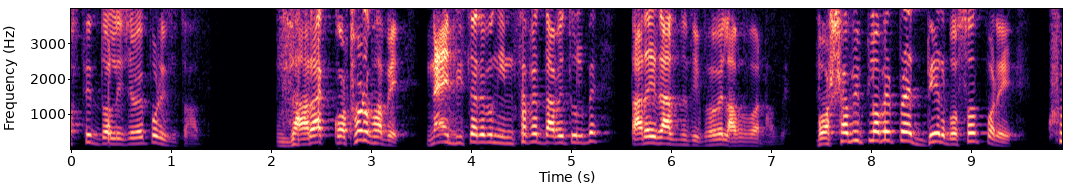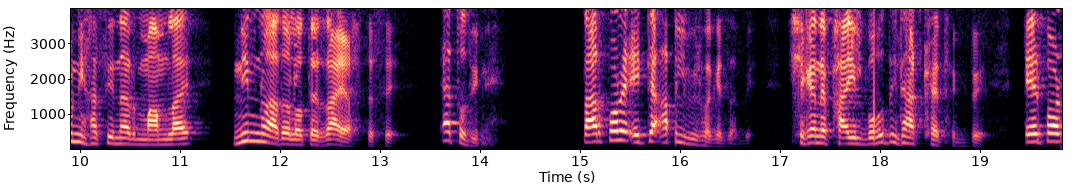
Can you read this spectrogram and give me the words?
অস্থির দল হিসেবে পরিচিত হবে। যারা কঠোরভাবে ন্যায় বিচার এবং ইনসাফের দাবি তুলবে তারাই রাজনৈতিকভাবে লাভবান হবে। বর্ষা বিপ্লবের প্রায় দেড় বছর পরে খুনি হাসিনার মামলায় নিম্ন আদালতের রায় আসতেছে এতদিনে। তারপরে এটা আপিল বিভাগে যাবে। সেখানে ফাইল বহুদিন আটকায় থাকবে। এরপর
